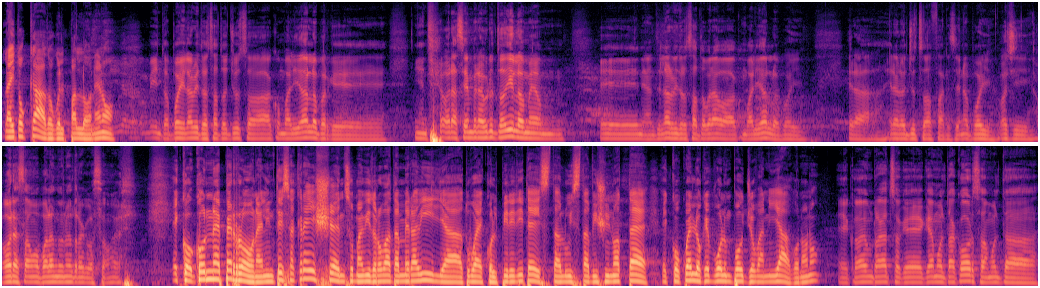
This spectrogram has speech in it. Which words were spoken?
l'hai toccato quel pallone, no? Sì, ero convinto, poi l'arbitro è stato giusto a convalidarlo perché niente, ora sembra brutto dirlo, ma eh, l'arbitro è stato bravo a convalidarlo e poi era, era, lo giusto da fare, se no poi oggi, ora stiamo parlando di un'altra cosa magari. Ecco, con Perrone l'intesa cresce, insomma vi trovate a meraviglia, tu vai a colpire di testa, lui sta vicino a te, ecco quello che vuole un po' Giovanni Iacono, no? Ecco, è un ragazzo che, che ha molta corsa, molta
